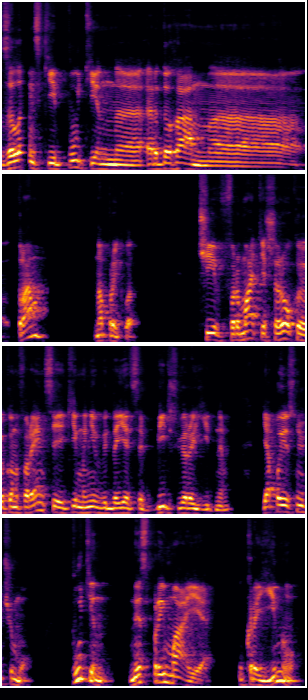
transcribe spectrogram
Зеленський, Путін, е, Ердоган, е, Трамп, наприклад, чи в форматі широкої конференції, який мені видається більш вірогідним, я поясню чому. Путін не сприймає Україну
